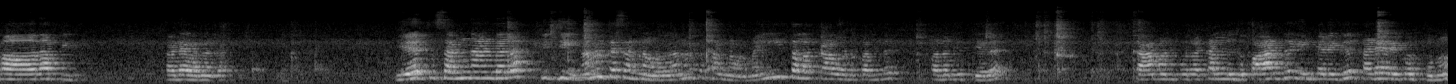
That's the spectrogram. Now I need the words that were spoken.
ಖಾರ ಪಿ ಕಡೆವನಾಗ ಏತು ಸಣ್ಣ ಅಂಡಲ, ಇಜ್ಜಿ ನನ್ನಂತ ಸಣ್ಣವಳು ನನ್ನಂತ ಸಣ್ಣವಳು. ಮೈ ತಲಕ್ಕ ಅವಳು ಬಂದು ಪದಗಿತ್ತೀರ ಸಾಮಾನ್ ಪೂರ ಕಲ್ಲಿಗೆ ಪಾಡ್ದು ಎಂಕಡೆಗೆ ಕಡೆಯರೆ ಕೊಡ್ಪುನು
